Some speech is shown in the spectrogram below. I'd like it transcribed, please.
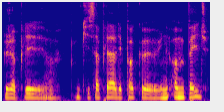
que j'appelais, euh, qui s'appelait à l'époque euh, une home page.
